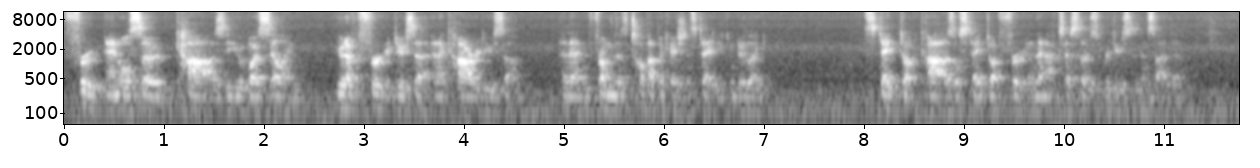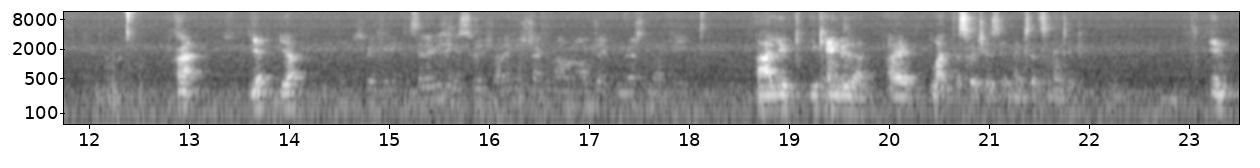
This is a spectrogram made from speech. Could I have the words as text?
fruit and also cars that you were both selling, you would have a fruit reducer and a car reducer. And then from the top application state, you can do like state.cars or state.fruit and then access those reducers inside there. All right. Yeah, yeah. Instead of using a switch, why don't you it on an object and rest on key? Uh, you, you can do that. I like the switches. It makes it semantic. In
